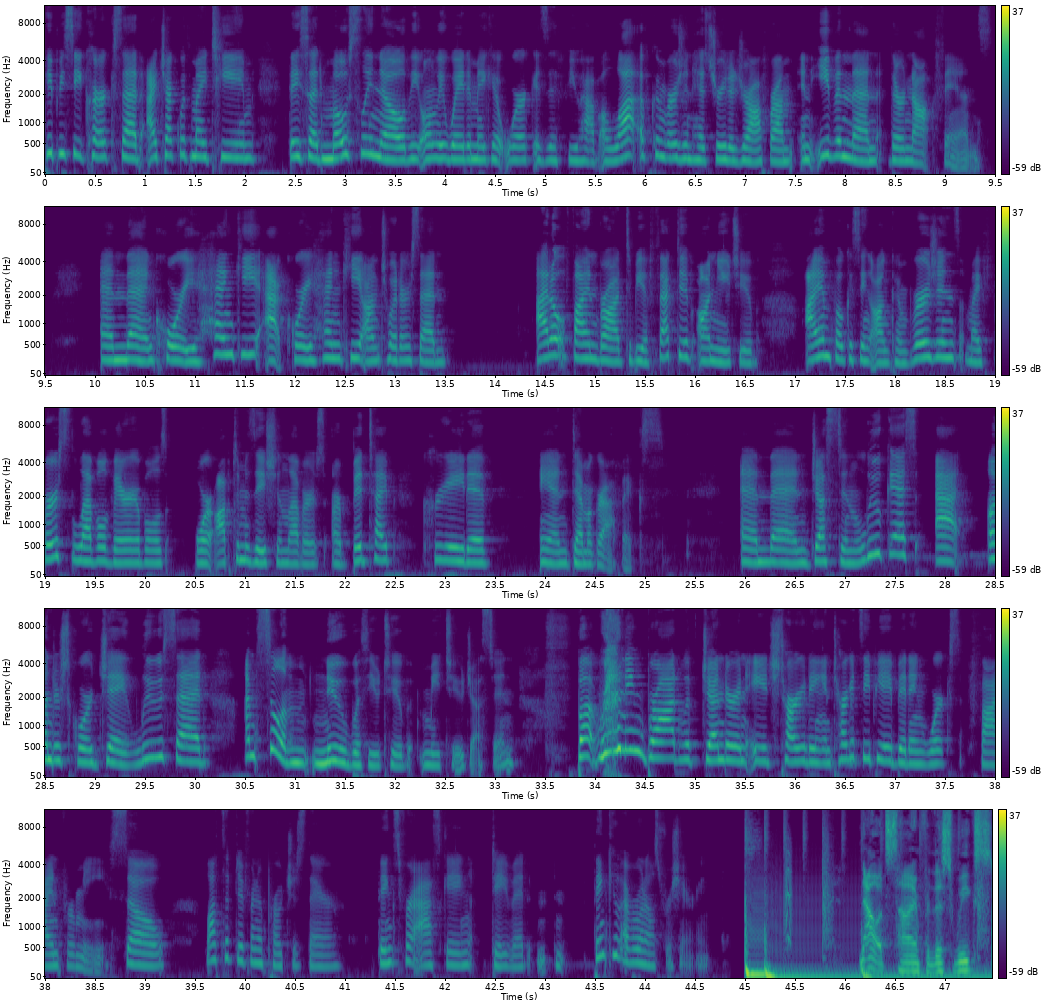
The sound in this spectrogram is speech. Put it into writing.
PPC Kirk said, I check with my team. They said mostly no. The only way to make it work is if you have a lot of conversion history to draw from, and even then, they're not fans. And then Corey Henke at Corey Henke on Twitter said, I don't find broad to be effective on YouTube. I am focusing on conversions. My first level variables or optimization levers are bid type, creative, and demographics. And then Justin Lucas at underscore J Lou said, I'm still a noob with YouTube. Me too, Justin. But running broad with gender and age targeting and target CPA bidding works fine for me. So lots of different approaches there. Thanks for asking, David. Thank you, everyone else, for sharing. Now it's time for this week's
